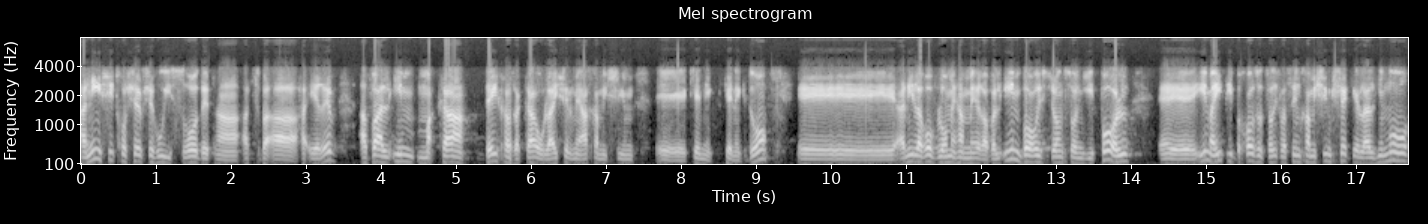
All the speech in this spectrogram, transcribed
אני אישית חושב שהוא ישרוד את ההצבעה הערב, אבל אם מכה די חזקה, אולי של 150 אה, כנגדו. אה, אני לרוב לא מהמר, אבל אם בוריס ג'ונסון ייפול, אה, אם הייתי בכל זאת צריך לשים 50 שקל על הימור,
